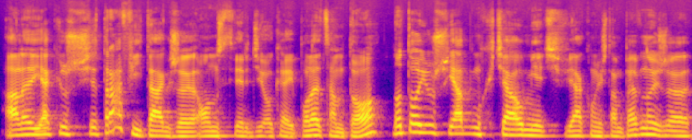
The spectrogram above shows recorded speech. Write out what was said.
ale jak już się trafi tak, że on stwierdzi, ok, polecam to, no to już ja bym chciał mieć jakąś tam pewność, że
